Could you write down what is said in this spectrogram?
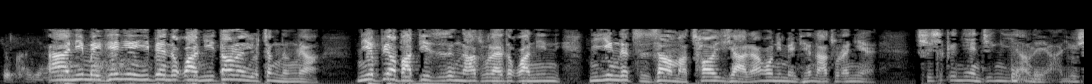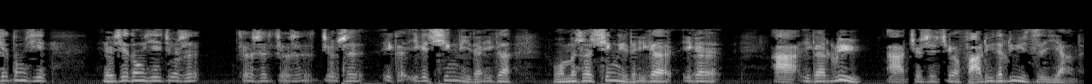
就可以了。啊，你每天念一遍的话，你当然有正能量。你也不要把地址证拿出来的话，你你印在纸上嘛，抄一下，然后你每天拿出来念，其实跟念经一样的呀。有些东西，有些东西就是就是就是就是一个一个心理的一个，我们说心理的一个一个啊一个律啊，就是这个法律的律字一样的。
